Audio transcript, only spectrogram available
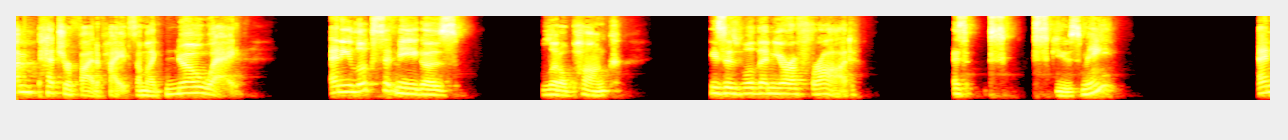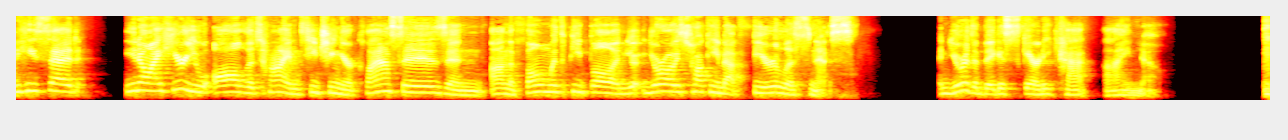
I'm petrified of heights. I'm like, no way. And he looks at me, he goes, little punk. He says, well, then you're a fraud. I said, excuse me? And he said, you know, I hear you all the time teaching your classes and on the phone with people, and you're, you're always talking about fearlessness. And you're the biggest scaredy cat I know.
